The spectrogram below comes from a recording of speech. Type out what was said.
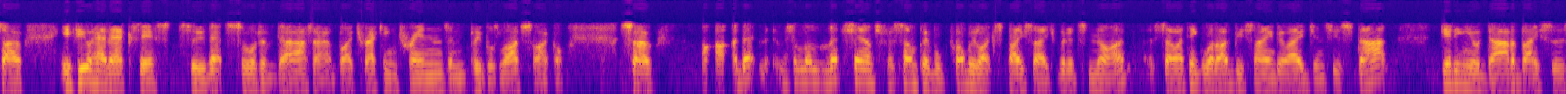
So if you had access to that sort of data by tracking trends and people's life cycle, so uh, that that sounds for some people probably like space age, but it's not. So I think what I'd be saying to agents is start getting your databases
